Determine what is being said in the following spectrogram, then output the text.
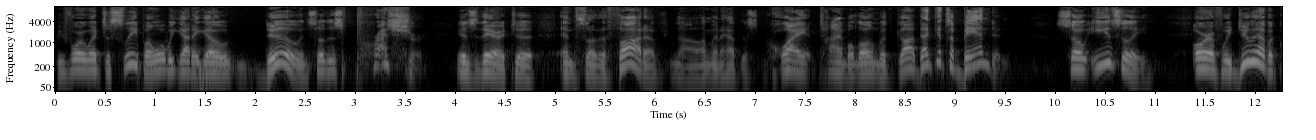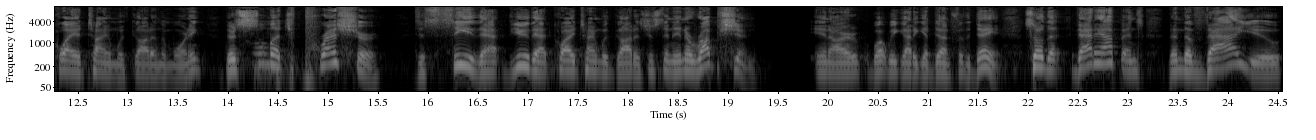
before we went to sleep on what we got to go do. And so this pressure is there to, and so the thought of, no, I'm going to have this quiet time alone with God, that gets abandoned so easily. Or if we do have a quiet time with God in the morning, there's so much pressure to see that, view that quiet time with God as just an interruption in our what we got to get done for the day. So that that happens, then the value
